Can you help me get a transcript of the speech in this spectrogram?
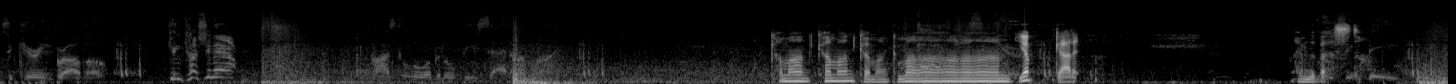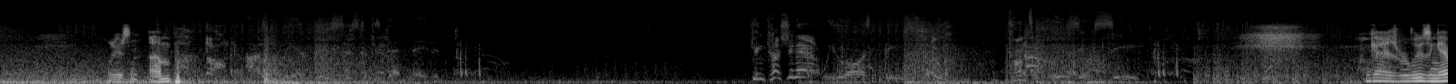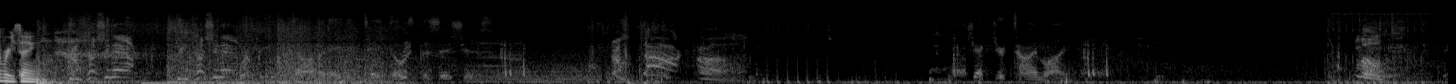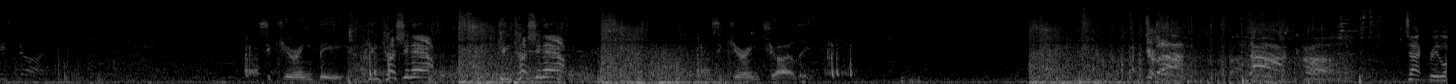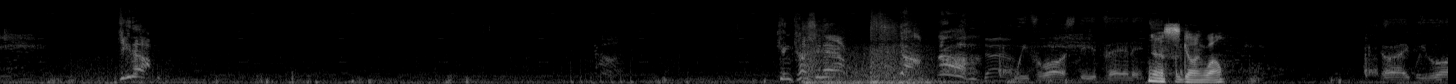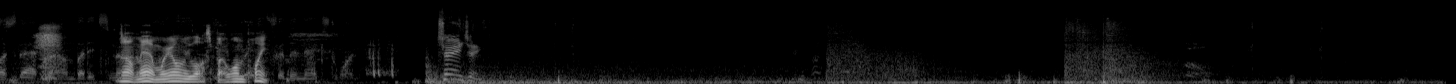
securing Bravo. Concussion out. Hostile orbital VSAT online. Come on, come on, come on. Yep, got it. I'm the best. B. There's an ump. Hostile EMP systems detonated. Concussion out. We lost B. Contact. Losing C. Guys, we're losing everything. Timeline. He's done. Securing B. Concussion out. Concussion out. Securing Charlie. Attack reload. Get up. Concussion out. We've lost the this is going well. Alright, we lost that round, but it's not. Oh man, we only lost by one point. For the next one. Changing.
